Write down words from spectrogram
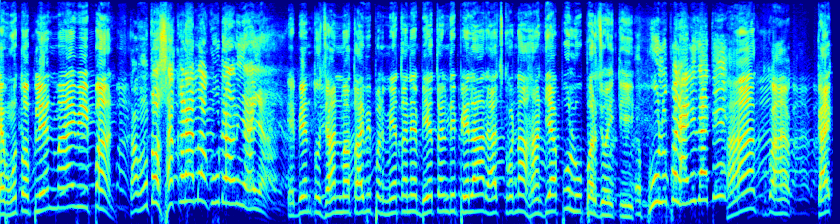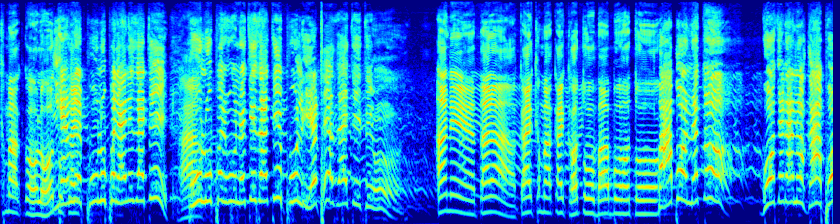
એ હું તો પ્લેનમાં આવી પણ. હું તો સકડામાં ગુડાણી આયા. એ બેન તું જાનમાં તો આવી પણ મેં તને બે ત્રણ દી પહેલા રાજકોટના હાંડિયા પુલ ઉપર જોઈતી પુલ ઉપર હાલી જાતી? હા કાંઈકમાં ઓલો હતું એમને. પુલ ઉપર હાલી જાતી? પુલ ઉપર હું નથી જાતી પુલ હેઠે જાતી હતી હું. અને તારા કાંઈકમાં કાંઈક હતો બાબો હતો? બાબો નતો ગોદડાનો ગાફો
